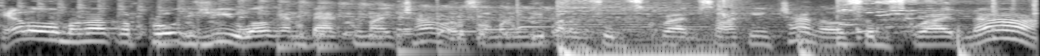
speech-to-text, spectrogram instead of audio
Hello mga ka-prodigy! Welcome back to my channel. Sa mga hindi pa nag-subscribe sa aking channel, subscribe na!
